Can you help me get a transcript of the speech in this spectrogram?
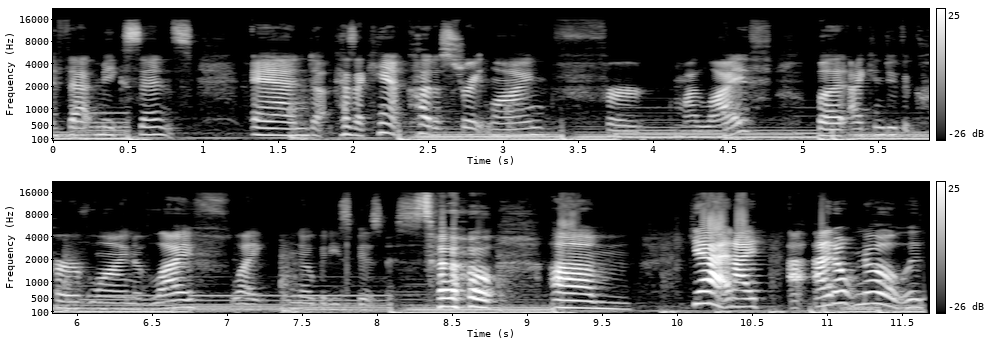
if that makes sense. And because uh, I can't cut a straight line for my life, but I can do the curve line of life like nobody's business. So, um, yeah, and I, I don't know.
